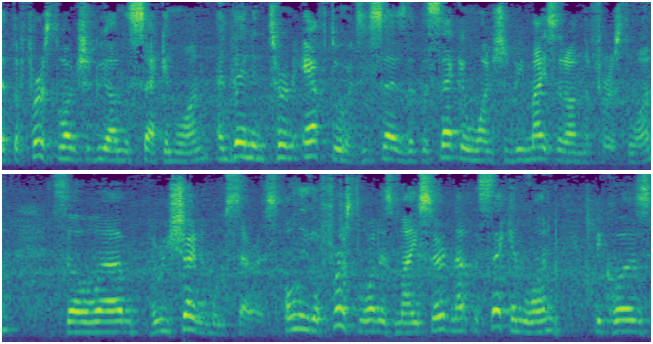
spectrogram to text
that the first one should be on the second one, and then in turn afterwards he says that the second one should be meiser on the first one, so um, harishena mu'useres. Only the first one is meiser, not the second one, because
